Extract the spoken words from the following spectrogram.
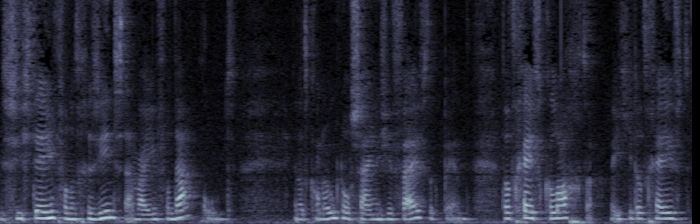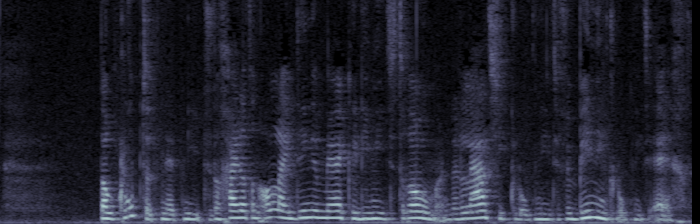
systeem van het gezin staan waar je vandaan komt. En dat kan ook nog zijn als je 50 bent. Dat geeft klachten. Weet je, dat geeft. Dan klopt het net niet. Dan ga je dat aan allerlei dingen merken die niet stromen. De relatie klopt niet, de verbinding klopt niet echt.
